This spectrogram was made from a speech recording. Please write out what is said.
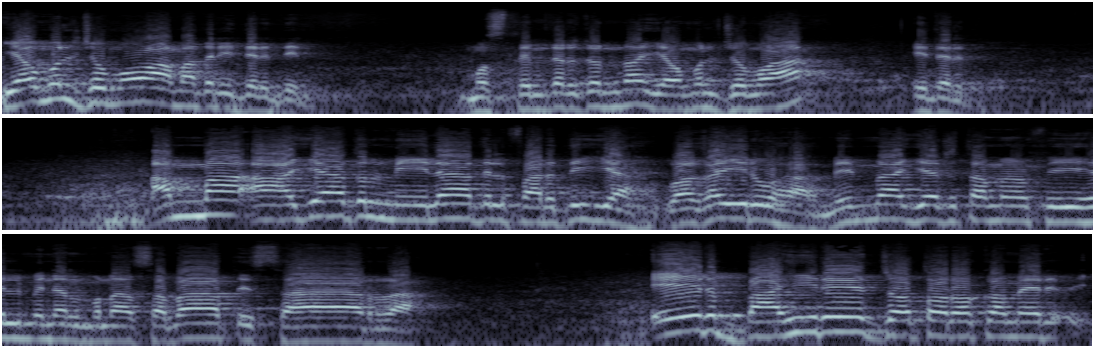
ইয়মুল জুমুয়া আমাদের ঈদের দিন। মুসলিমদের জন্য ইয়মুল জুমুয়া ঈদের দিন। আম্মা মিম্মা মিনাল এর বাহিরে যত রকমের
